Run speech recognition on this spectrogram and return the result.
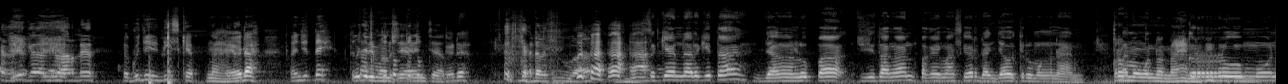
yang tinggal di warnet Gue jadi disket. Nah, ya udah, lanjut deh. Gue jadi tutup, manusia tutup. encer. Yaudah, gak ada gua sekian dari kita. Jangan lupa cuci tangan, pakai masker dan jauh kerumunan. Kerumunan. Kerumun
